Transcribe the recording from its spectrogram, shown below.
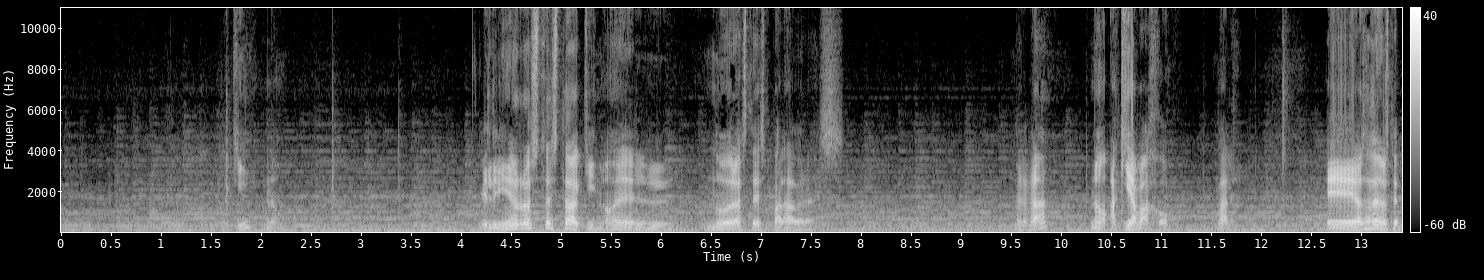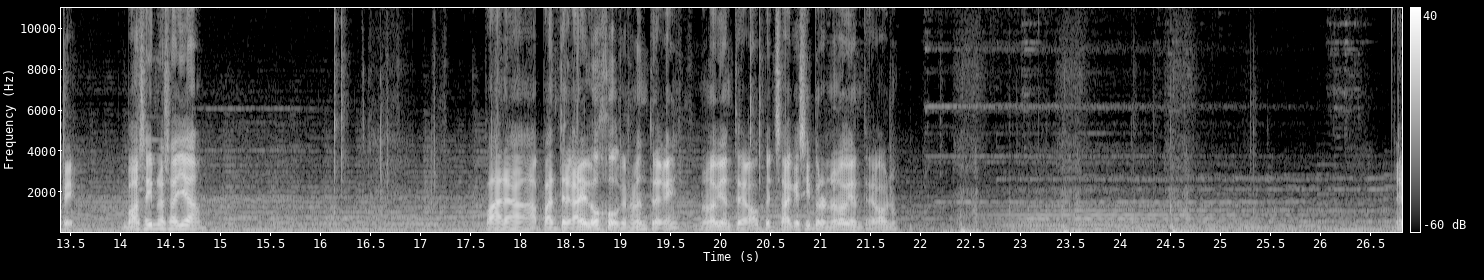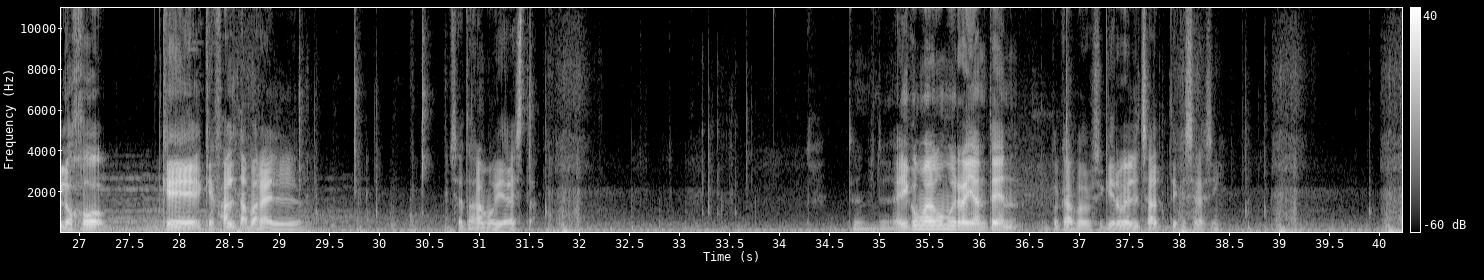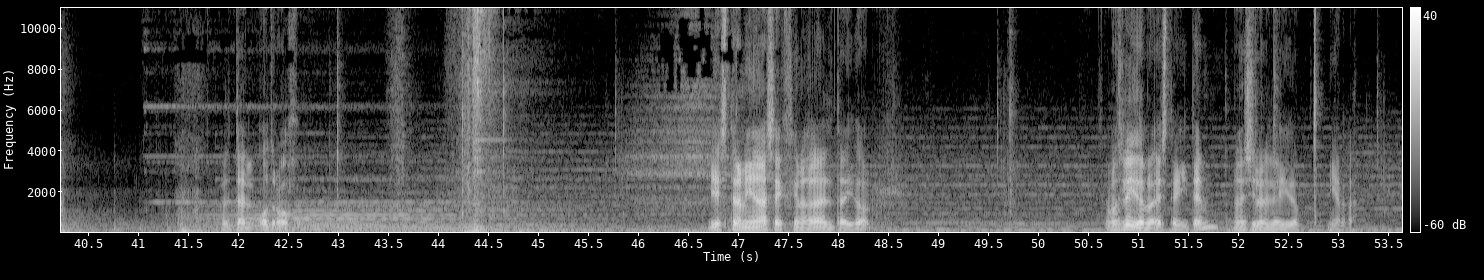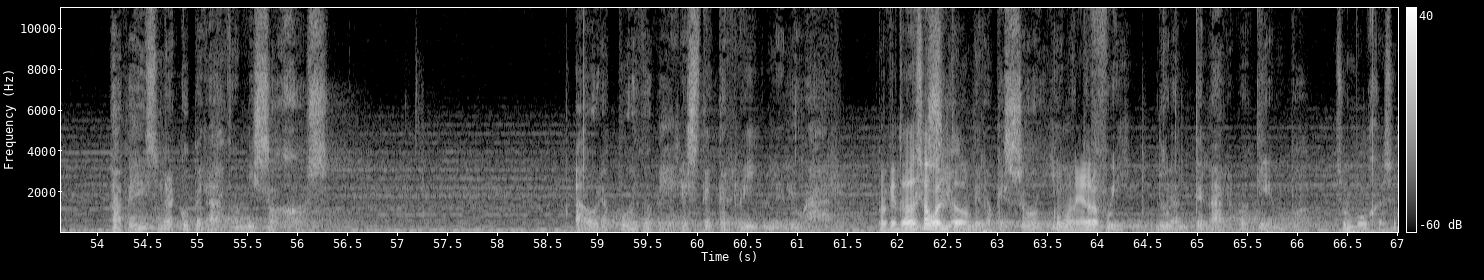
¿Aquí? No. El divino rostro estaba aquí, ¿no? El nudo de las tres palabras. ¿Verdad? No, aquí abajo. Vale. Eh, vamos a hacernos TP. Vamos a irnos allá. Para, para entregar el ojo, que no lo entregué. No lo había entregado. Pensaba que sí, pero no lo había entregado, ¿no? El ojo que, falta para el... O sea, toda la movida esta. Hay como algo muy rayante en... Claro, pero si quiero ver el chat, tiene que ser así. Falta el otro ojo. Y extremidad seccionadora del traidor. ¿Hemos leído este ítem? No sé si lo he leído. Mierda. Habéis recuperado mis ojos. Ahora puedo ver este terrible lugar. Porque todo se ha vuelto... De lo que soy como lo que negro. fui durante largo tiempo. Es un bug eso.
